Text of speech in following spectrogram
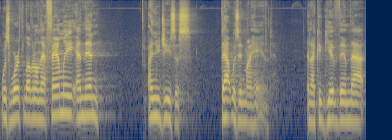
was worth loving on that family. And then I knew Jesus. That was in my hand. And I could give them that.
